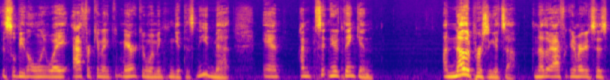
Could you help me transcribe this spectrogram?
this will be the only way African American women can get this need met. And I'm sitting here thinking, another person gets up, another African American says,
